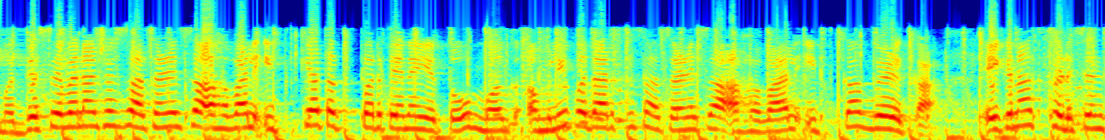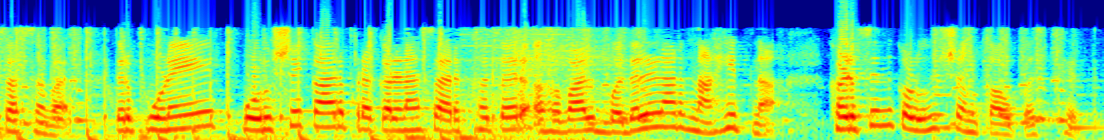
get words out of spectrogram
मद्यसेवनाच्या चाचणीचा अहवाल इतक्या तत्परतेने येतो मग अंमली पदार्थ चाचणीचा अहवाल इतका वेळ का? एकनाथ खडसेंचा सवाल. तर पुणे पोर्शे कार प्रकरणासारखं तर अहवाल बदलणार नाहीत ना? खडसेंकडून शंका उपस्थित.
